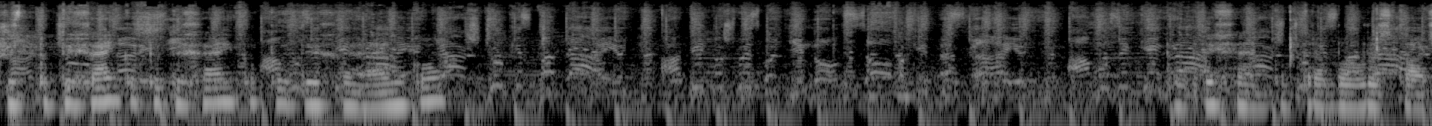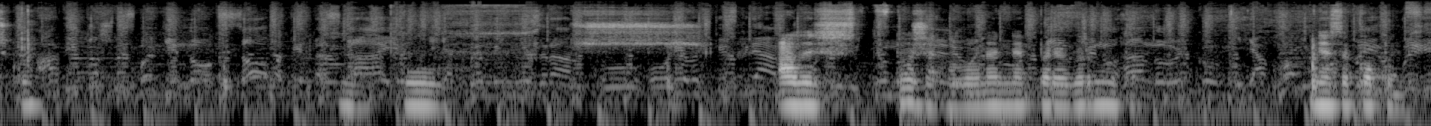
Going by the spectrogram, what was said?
Щось потихеньку, потихеньку, потихеньку. Потихеньку, треба в розкачку. Але ж теж головне не перевернути. Не закопуємося.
